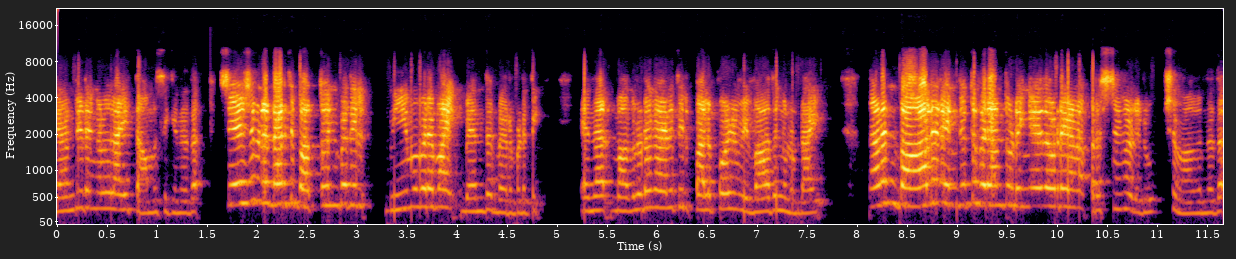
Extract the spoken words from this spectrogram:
രണ്ടിടങ്ങളിലായി താമസിക്കുന്നത്. ശേഷം രണ്ടായിരത്തി പത്തൊൻപതിൽ നിയമപരമായി ബന്ധം ഏർപ്പെടുത്തി എന്നാൽ മകളുടെ കാര്യത്തിൽ പലപ്പോഴും വിവാദങ്ങൾ ഉണ്ടായി നടൻ ബാല രംഗത്ത് വരാൻ തുടങ്ങിയതോടെയാണ് പ്രശ്നങ്ങൾ രൂക്ഷമാകുന്നത്.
